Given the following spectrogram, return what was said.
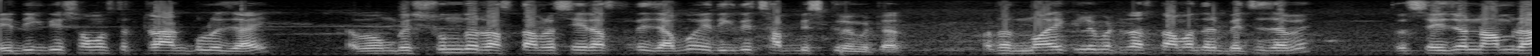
এই দিক দিয়ে সমস্ত ট্রাকগুলো যায় এবং বেশ সুন্দর রাস্তা আমরা সেই রাস্তাতে যাব। এই দিক দিয়ে ছাব্বিশ কিলোমিটার। অর্থাৎ নয় কিলোমিটার রাস্তা আমাদের বেঁচে যাবে। তো সেই জন্য আমরা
